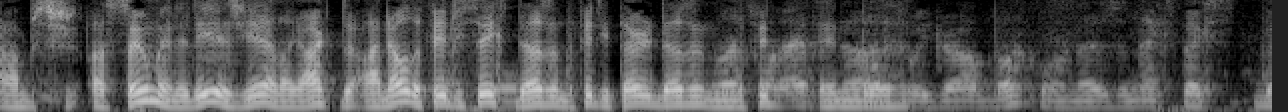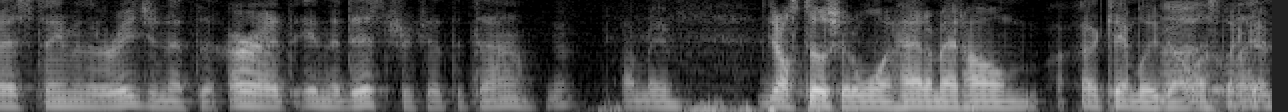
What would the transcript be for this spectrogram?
I'm sh- assuming it is, yeah. Like I, I know the 56 doesn't, the 53 doesn't, and the, That's fif- what happened and to us. the We dropped Buckhorn. That was the next best, best team in the region at the or at, in the district at the time. I mean, y'all still should have won. Had them at home. I can't believe y'all no, lost that game.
